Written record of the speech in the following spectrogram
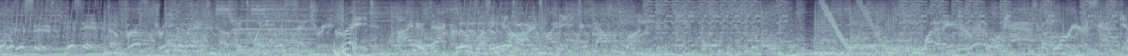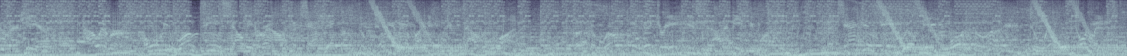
This is this is the first dream event of the 21st century. Great! I knew that groove was in your heart. Fighting 2001. What an incredible cast of warriors has gathered here. However, only one team shall be crowned the champion of the Warrior Fighting 2001. But the road to victory is not an easy one. The champion team will need more than luck to win the tournament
